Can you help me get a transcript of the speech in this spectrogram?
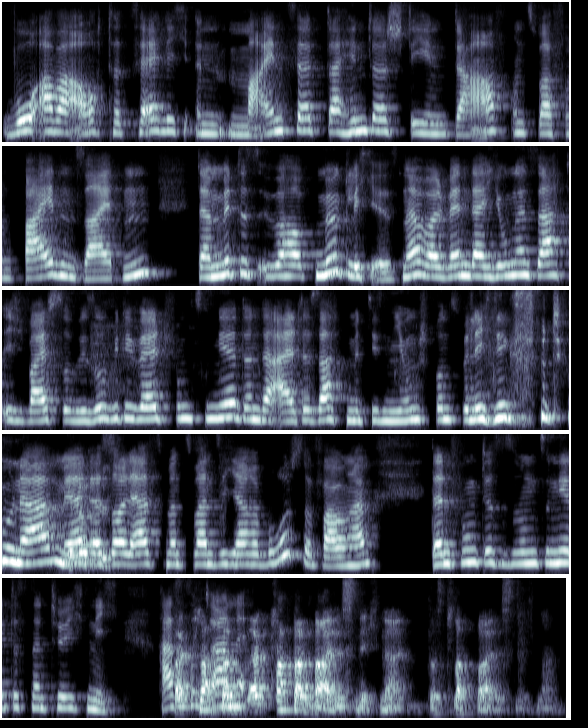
wo aber auch tatsächlich ein Mindset dahinter stehen darf, und zwar von beiden Seiten, damit es überhaupt möglich ist. Ne? Weil wenn der Junge sagt, ich weiß sowieso, wie die Welt funktioniert, und der Alte sagt, mit diesen Jungspuns will ich nichts zu tun haben, ja, ja der soll erst mal 20 Jahre Berufserfahrung haben, dann funktioniert das natürlich nicht. Hast da, klappt da, dann, da klappt dann beides nicht, nein. Das klappt beides nicht, nein.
